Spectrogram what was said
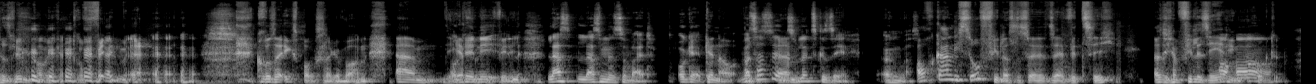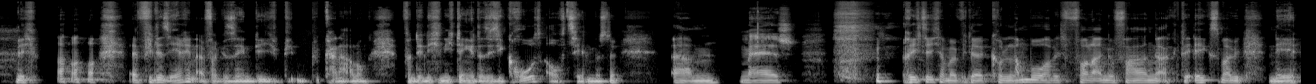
deswegen bekomme ich keine Trophäen mehr. Großer Xboxler geworden. Ähm, Okay, nee, lass, lassen wir es soweit. Okay. Genau. Was Also, hast du denn ähm, zuletzt gesehen? Irgendwas. Auch gar nicht so viel, das ist äh, sehr witzig. Also ich habe viele Serien Oho. geguckt. Nicht, äh, viele Serien einfach gesehen, die, die, keine Ahnung, von denen ich nicht denke, dass ich sie groß aufzählen müsste. Ähm, Mash. richtig, haben wir wieder Columbo, habe ich vorne angefangen, Akte X mal wieder. Nee.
